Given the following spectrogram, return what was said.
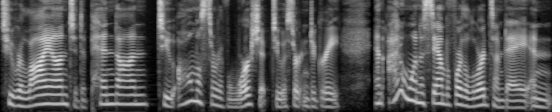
to rely on, to depend on, to almost sort of worship to a certain degree. And I don't want to stand before the Lord someday and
